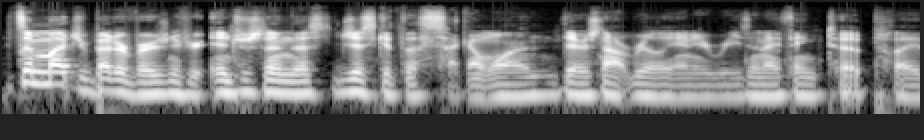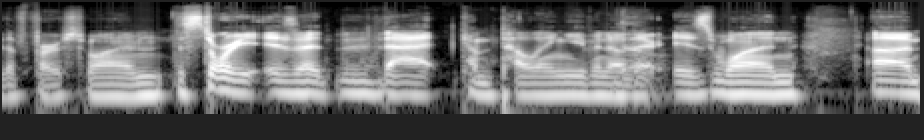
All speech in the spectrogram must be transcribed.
it's a much better version if you're interested in this. Just get the second one. There's not really any reason I think to play the first one. The story isn't that compelling, even though there is one. Um,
